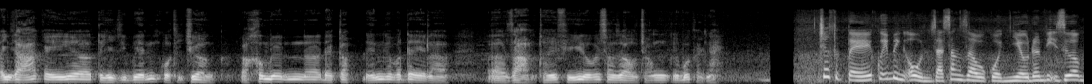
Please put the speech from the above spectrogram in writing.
đánh giá cái ờ, tình hình diễn biến của thị trường và không nên ờ, đề cập đến cái vấn đề là ờ, giảm thuế phí đối với xăng dầu trong cái bối cảnh này. Trước thực tế, quỹ bình ổn giá xăng dầu của nhiều đơn vị dương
